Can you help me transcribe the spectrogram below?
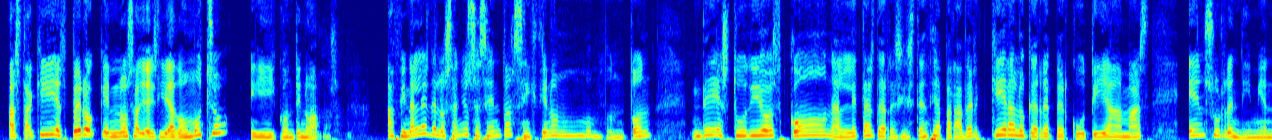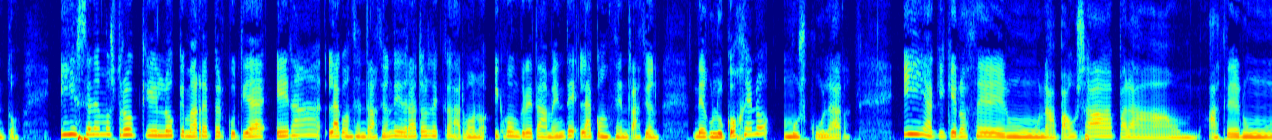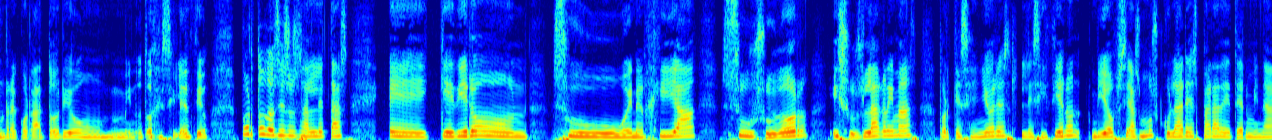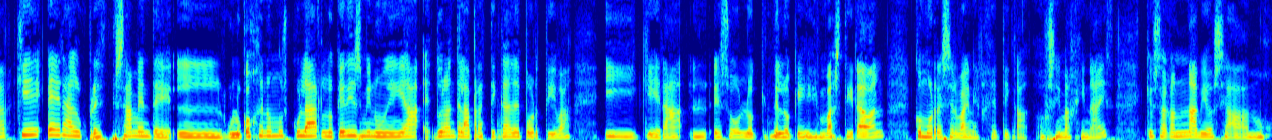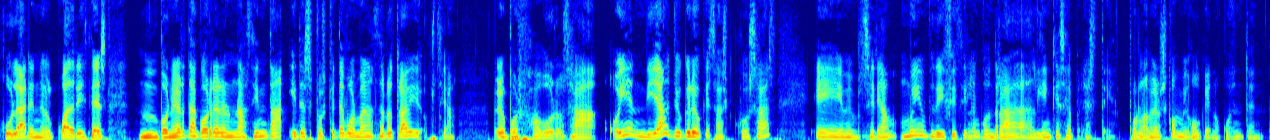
Hasta aquí espero que no os hayáis liado mucho y continuamos. A finales de los años 60 se hicieron un montón de estudios con atletas de resistencia para ver qué era lo que repercutía más en su rendimiento y se demostró que lo que más repercutía era la concentración de hidratos de carbono y concretamente la concentración de glucógeno muscular. Y aquí quiero hacer una pausa para hacer un recordatorio, un minuto de silencio por todos esos atletas eh, que dieron su energía, su sudor y sus lágrimas, porque señores les hicieron biopsias musculares para determinar qué era precisamente el glucógeno muscular lo que disminuía durante la práctica deportiva y que era eso de lo que más tiraban como reserva energética. ¿Os imagináis que os hagan una biopsia muscular en el cuádriceps, mm, ponerte a correr en una cinta y después que te vuelvan a hacer otra biopsia? Pero por favor, o sea, hoy en día yo creo que esas cosas eh, sería muy difícil encontrar a alguien que se preste, por lo menos conmigo que no cuenten.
